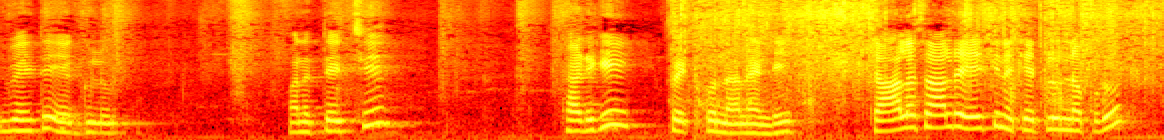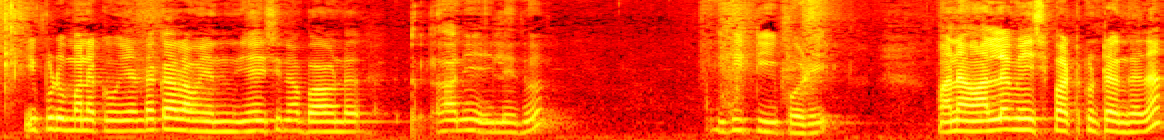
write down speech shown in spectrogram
ఇవైతే ఎగ్గులు. మనం తెచ్చి కడిగి పెట్టుకున్నానండి. చాలాసార్లు వేసిన చెట్లు ఉన్నప్పుడు ఇప్పుడు మనకు ఎండాకాలం వేసినా బాగుండదు అని లేదు. ఇది టీ పొడి. మనం అల్లం వేసి పట్టుకుంటాం కదా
